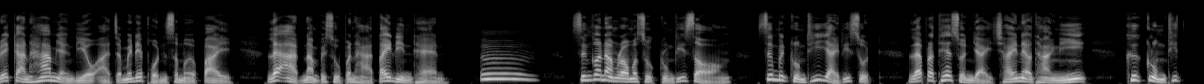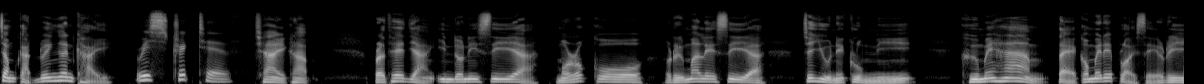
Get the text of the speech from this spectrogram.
ด้วยการห้ามอย่างเดียวอาจจะไม่ได้ผลเสมอไป และอาจนำไปสู่ปัญหาใต้ดินแทนอืมซึ่งก็นำเรามาสู่กลุ่มที่ 2 ซึ่งเป็นกลุ่มที่ใหญ่ที่สุด และประเทศส่วนใหญ่ใช้แนวทางนี้ คือกลุ่มที่จำกัดด้วยเงื่อนไข restrictive ใช่ครับ ประเทศอย่างอินโดนีเซียโมร็อกโก หรือมาเลเซีย จะอยู่ในกลุ่มนี้ คือไม่ห้ามแต่ก็ไม่ได้ปล่อยเสรี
